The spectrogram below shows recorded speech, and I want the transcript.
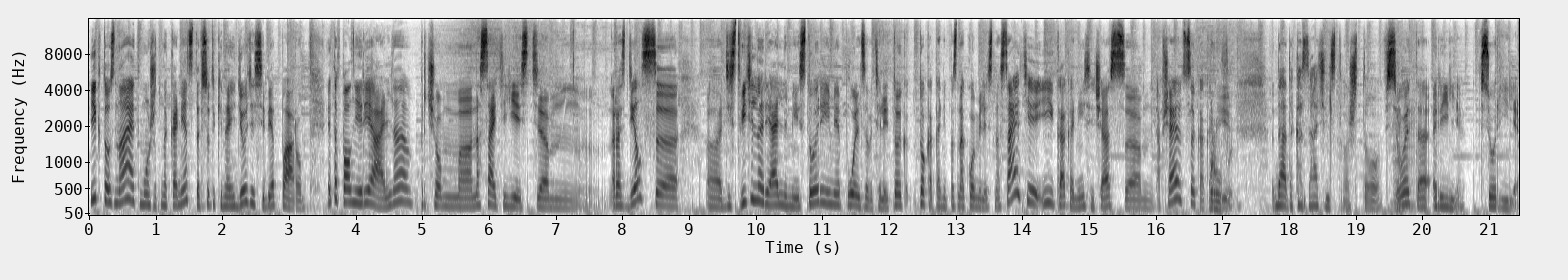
и кто знает, может, наконец-то все-таки найдете себе пару. Это вполне реально, причем э, на сайте есть эм, раздел с э, э, действительно реальными историями пользователей. То, как- то, как они познакомились на сайте и как они сейчас эм, общаются, как они... Пруфы. Да, доказательства, что все Мгм. это рили, все рили.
